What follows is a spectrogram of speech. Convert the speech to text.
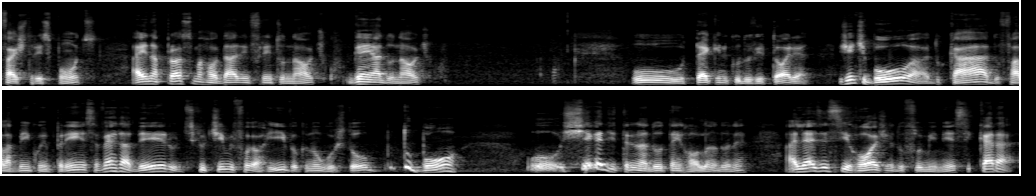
faz três pontos. Aí na próxima rodada enfrenta o Náutico, ganhar do Náutico. O técnico do Vitória, gente boa, educado, fala bem com a imprensa, verdadeiro, diz que o time foi horrível, que não gostou, muito bom. O, chega de treinador tá enrolando, né? Aliás, esse Roger do Fluminense, cara,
